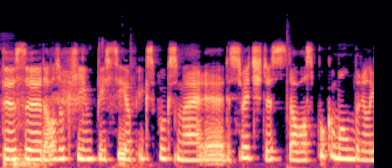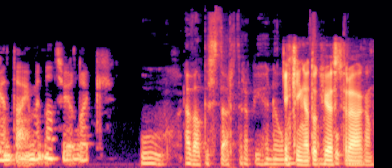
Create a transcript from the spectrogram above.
Dus eh, dat was ook geen PC of Xbox, maar eh, de Switch. Dus dat was Pokémon Brilliant Diamond natuurlijk. Oeh, en welke starter heb je genomen? Ik ging het ook juist vragen.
